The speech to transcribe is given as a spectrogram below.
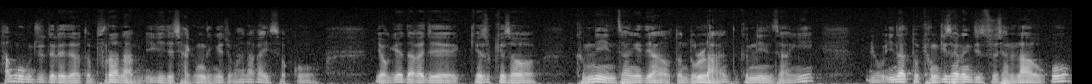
항공주들에 대한 어떤 불안함 이게 이제 작용된 게 좀 하나가 있었고 여기에다가 이제 계속해서 금리 인상에 대한 어떤 논란, 금리 인상이 요 이날 또 경기 선행 지수 잘 나오고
